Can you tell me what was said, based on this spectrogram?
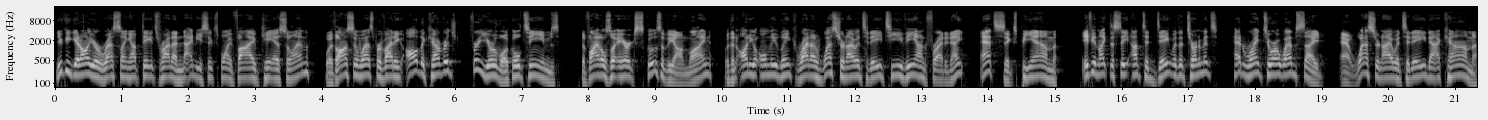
You can get all your wrestling updates right on 96.5 KSOM, with Austin West providing all the coverage for your local teams. The finals will air exclusively online, with an audio only link right on Western Iowa Today TV on Friday night at 6 p.m. If you'd like to stay up to date with the tournaments, head right to our website at westerniowatoday.com.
